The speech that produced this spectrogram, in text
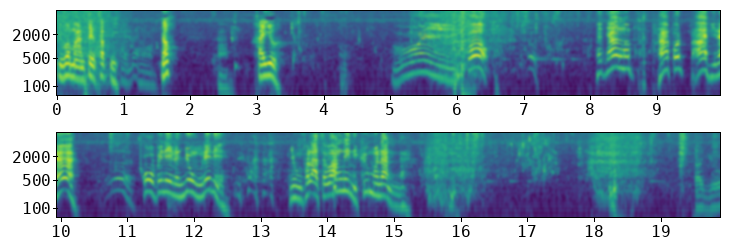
ถือว่ามานเติบครับนี่เนาะครับใครอยู่ โอ้ยโก้ เฮ็ดหยังมาหาปลดปลาพี่นะกูไปนี่น่ะยุ่งนี่นี่ ยุ่งพระราชวังนี่นี่คือมื้อนั่นนะเอาอยู่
